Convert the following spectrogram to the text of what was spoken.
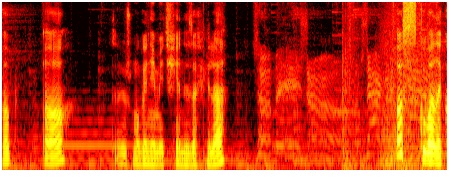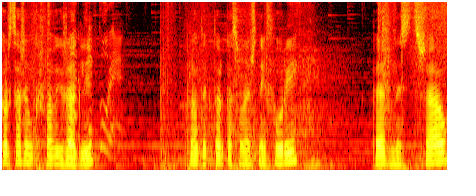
Hop. O. To już mogę nie mieć hieny za chwilę. O, skubane korsarzem krwawych żagli. Protektorka słonecznej furii. Pewny strzał.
